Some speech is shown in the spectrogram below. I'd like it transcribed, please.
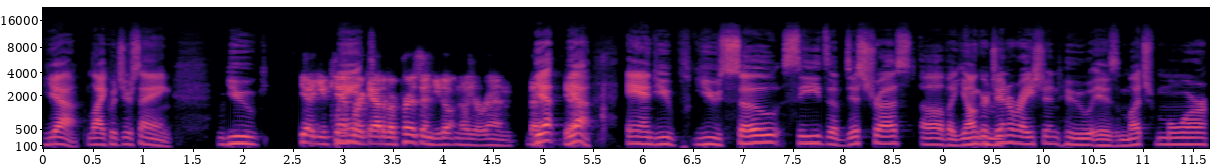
yeah, like what you're saying, you Yeah, you can't plant- break out of a prison you don't know you're in. That- yep, yeah. And you you sow seeds of distrust of a younger Mhm. generation who is much more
